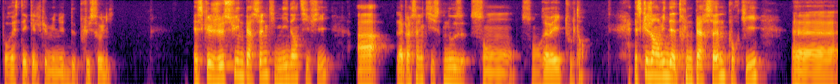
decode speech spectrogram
pour rester quelques minutes de plus au lit? Est-ce que je suis une personne qui m'identifie à la personne qui snooze son, réveil tout le temps? Est-ce que j'ai envie d'être une personne pour qui euh,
